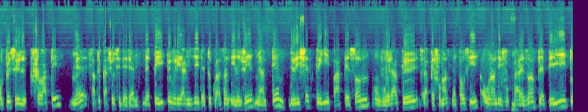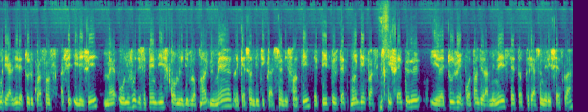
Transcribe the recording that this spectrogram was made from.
on peut se flatter, mais ça peut cacher aussi des réalités. Des pays peuvent réaliser des taux de croissance élevés, mais en termes de richesse créée par personne, on verra que la performance n'est pas aussi au rendez-vous. Par exemple, les pays peuvent réaliser des taux de croissance assez élevés, mais au niveau de cet indice comme le développement humain, les questions d'éducation et de santé, les pays peuvent être moins bien classés. Ce qui fait qu'il est toujours important de ramener cette création de richesse-là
